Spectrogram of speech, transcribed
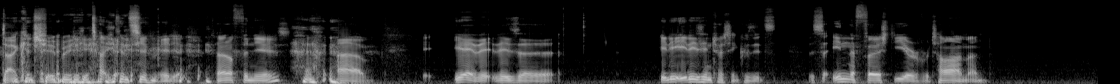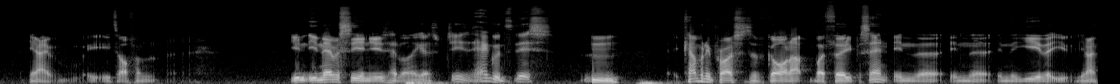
Don't consume media. don't consume media. Turn off the news. Um, yeah, there's a. It, it is interesting because it's, it's in the first year of retirement. You know, it's often you, you never see a news headline that goes, "Geez, how good's this?" Mm. Company prices have gone up by thirty percent in the in the in the year that you you know.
